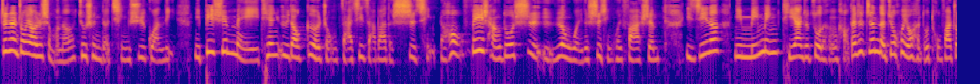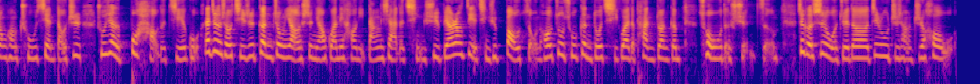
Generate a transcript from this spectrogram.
真正重要是什么呢？就是你的情绪管理。你必须每天遇到各种杂七杂八的事情，然后非常多事与认为的事情会发生，以及呢，你明明提案就做得很好，但是真的就会有很多突发状况出现，导致出现了不好的结果。那这个时候其实更重要的是你要管理好你当下的情绪，不要让自己的情绪。暴走，然后做出更多奇怪的判断跟错误的选择，这个是我觉得进入职场之后，我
